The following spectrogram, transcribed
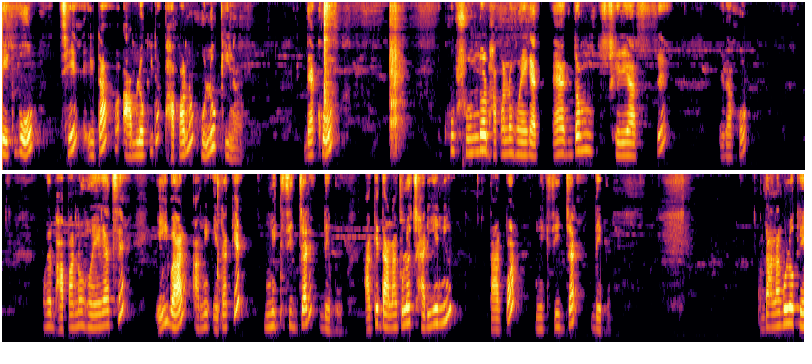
দেখব যে এটা আমলকিটা ভাপানো হলো কি না দেখো, খুব সুন্দর ভাপানো হয়ে গেছে, একদম ছেড়ে আসছে। দেখো ভাপানো হয়ে গেছে। এইবার আমি এটাকে মিক্সির জারে দেব। আগে দানাগুলো ছাড়িয়ে নিই, তারপর মিক্সির জারে দেব। দানাগুলোকে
